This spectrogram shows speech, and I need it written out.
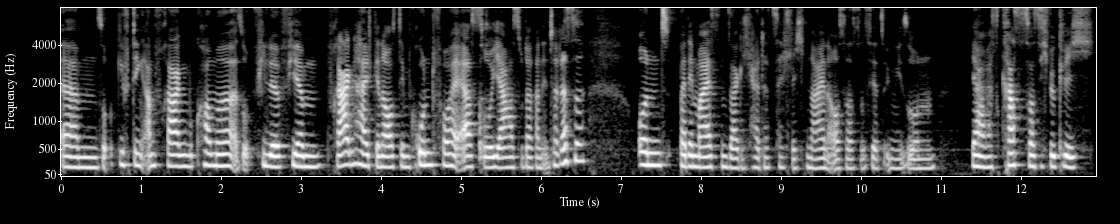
ähm, so Gifting-Anfragen bekomme, also viele Firmen fragen halt genau aus dem Grund vorher erst so, ja, hast du daran Interesse? Und bei den meisten sage ich halt tatsächlich nein, außer es ist jetzt irgendwie so ein, ja, was krasses, was ich wirklich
